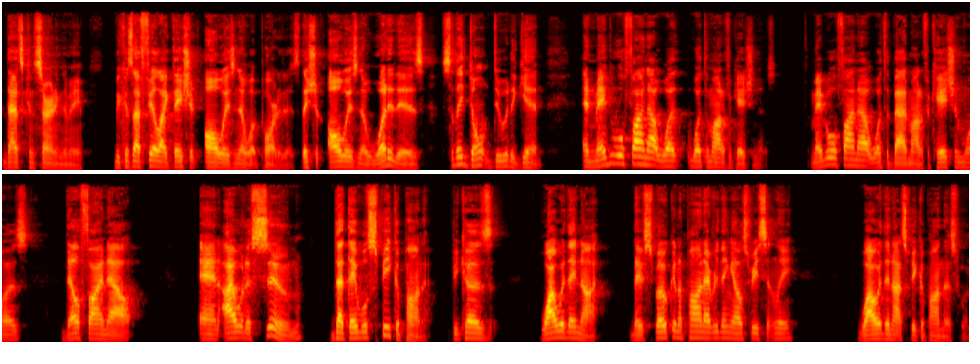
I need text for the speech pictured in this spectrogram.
that's concerning to me because I feel like they should always know what part it is. They should always know what it is so they don't do it again. And maybe we'll find out what what the modification is. Maybe we'll find out what the bad modification was they'll find out. And I would assume that they will speak upon it because why would they not? They've spoken upon everything else recently. Why would they not speak upon this one?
